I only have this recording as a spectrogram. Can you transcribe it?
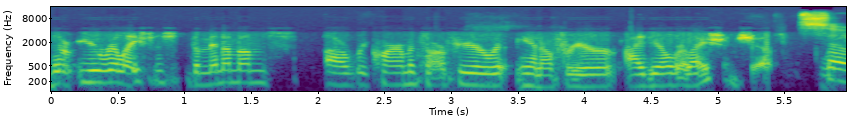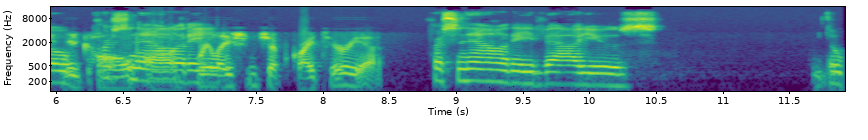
the, your relationship. The minimums uh, requirements are for your you know for your ideal relationship. So we call, uh, personality, relationship criteria. personality, values, the,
